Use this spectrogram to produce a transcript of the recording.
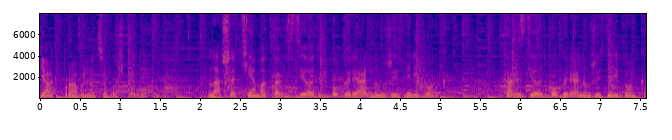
як правильно це влаштовувати? Наша тема – как сделать Бога реальным в жизни ребенка. Как сделать Бога реальным в жизни ребенка,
